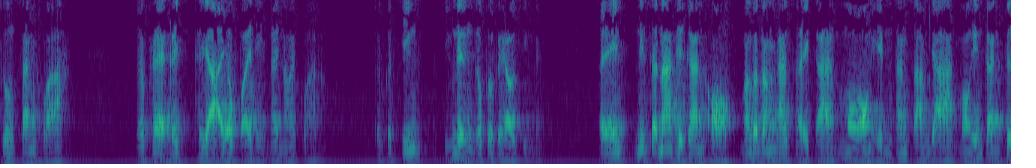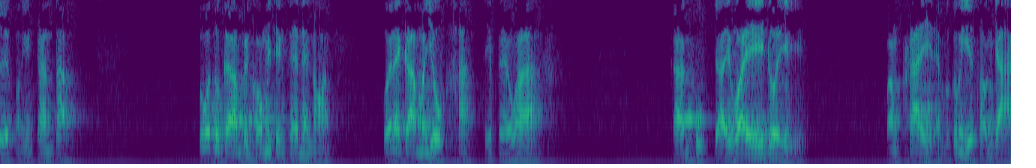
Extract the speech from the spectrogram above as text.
ช่วงสั้นกว่า แล้วแพร่ขยายออกไปนี่ได้น้อยกว่าแล้วก็ทิ้งสิ่งหนึ่งก็เพื่อไปเอาสิ่งหนึ่งไอ้นิสนะคือการออก มันก็ต้องอาศัยการมองเห็นทั้งสามอย่าง มองเห็นการเกิด มองเห็นการดับเพราะวัตถุกรรมเป็นของไม่เที่ยงแท้แน่นอนเพราะในการมาโยคะที่แปลว่า การผูกใจไว้ด้วย ความใคร่เนี่ยมันก็มีอยู่สองอย่าง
